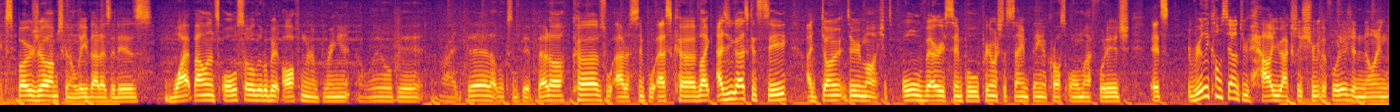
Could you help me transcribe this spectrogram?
Exposure, I'm just gonna leave that as it is. White balance also a little bit off. I'm gonna bring it a little bit right there. That looks a bit better. Curves, we'll add a simple S curve. Like, as you guys can see, I don't do much. It's all very simple, pretty much the same thing across all my footage. It's, it really comes down to how you actually shoot the footage and knowing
